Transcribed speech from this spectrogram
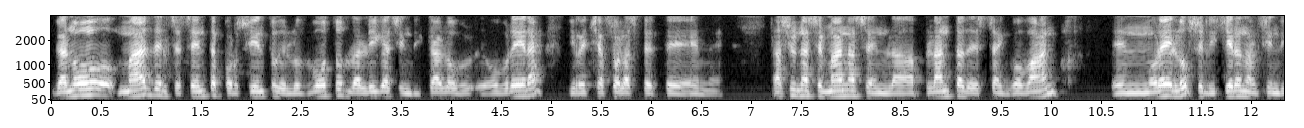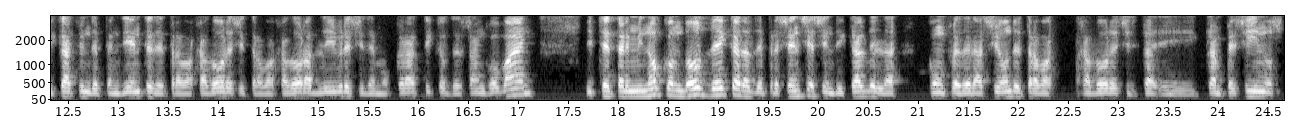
ganó más del 60% de los votos la Liga Sindical Obrera y rechazó la CTM. Hace unas semanas en la planta de Saint-Gobain, en Morelos eligieron al Sindicato Independiente de Trabajadores y Trabajadoras Libres y Democráticos de San Gobán y se terminó con dos décadas de presencia sindical de la Confederación de Trabajadores y, Campesinos,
